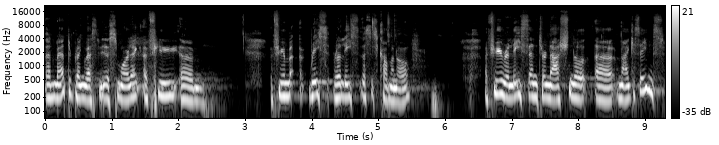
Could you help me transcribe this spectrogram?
I meant to bring with me this morning a few um, a few release, this is coming off, a few Release International uh, magazines,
